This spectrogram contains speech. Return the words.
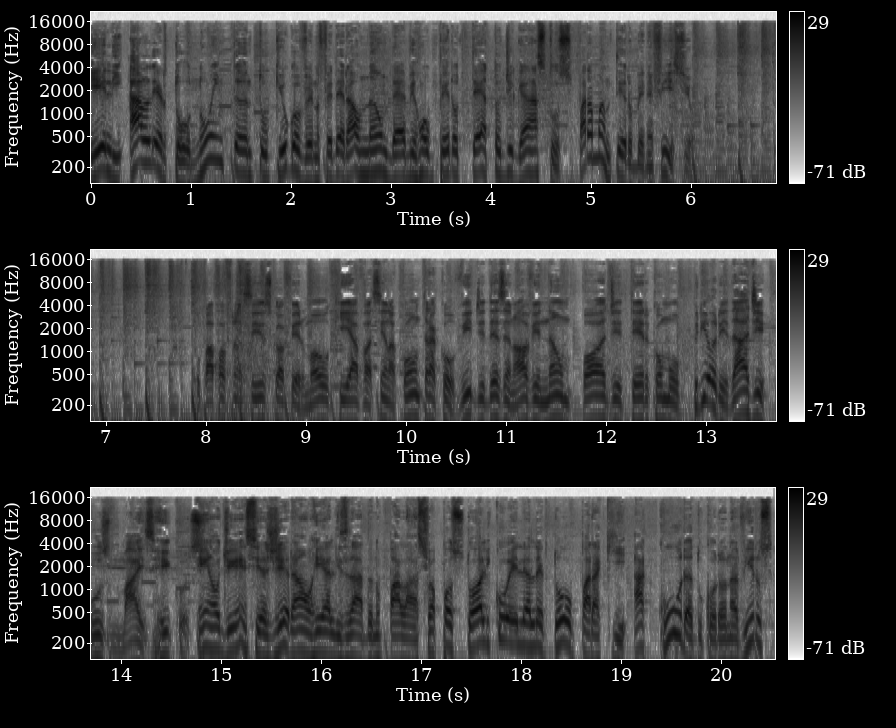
ele alertou, no entanto, que o governo federal não deve romper o teto de gastos para manter o benefício. Papa Francisco afirmou que a vacina contra a Covid-19 não pode ter como prioridade os mais ricos. Em audiência geral realizada no Palácio Apostólico, ele alertou para que a cura do coronavírus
